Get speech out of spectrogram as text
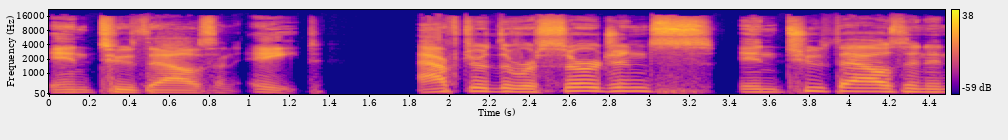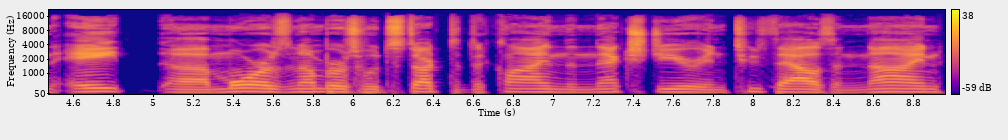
in 2008. After the resurgence in 2008, uh, Mora's numbers would start to decline the next year in 2009.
